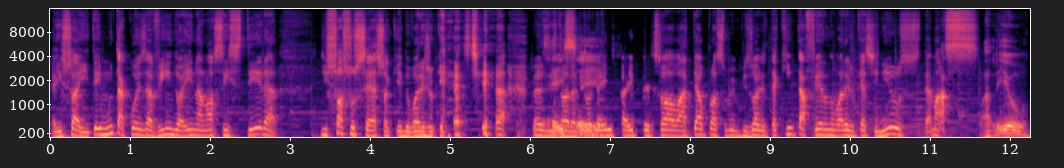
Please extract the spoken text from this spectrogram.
É isso aí. Tem muita coisa vindo aí na nossa esteira de só sucesso aqui do Varejo Cast. Nessa é história toda. É isso aí, pessoal. Até o próximo episódio, até quinta-feira no Varejo Cast News. Até mais. Valeu.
